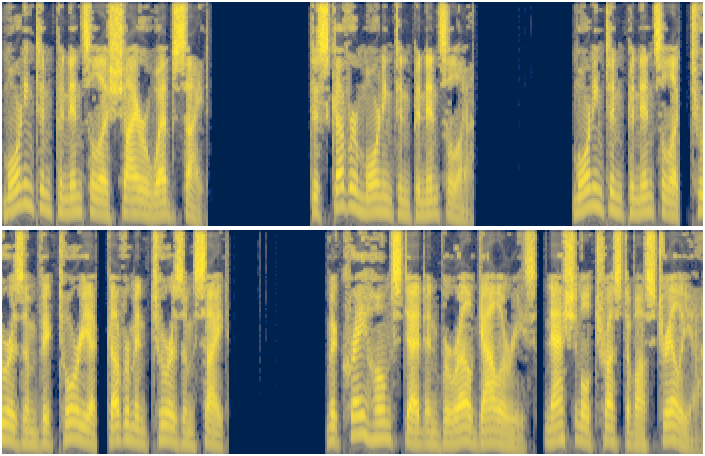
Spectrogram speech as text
Mornington Peninsula Shire website. Discover Mornington Peninsula. Mornington Peninsula – Tourism Victoria – Government tourism site. McCrae Homestead and Burrell Galleries, National Trust of Australia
